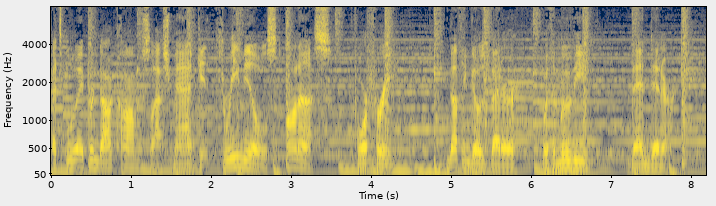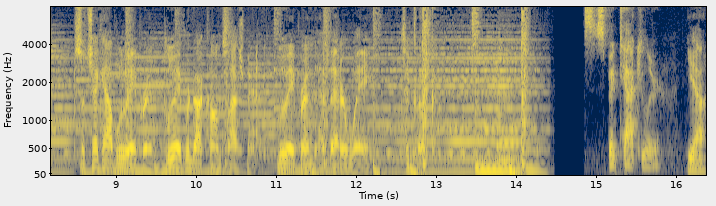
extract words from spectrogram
That's blueapron.com slash mad. Get three meals on us for free. Nothing goes better with a movie than dinner. So check out Blue Apron, blueapron.com slash mad. Blue Apron, a better way to cook. Spectacular. Yeah.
